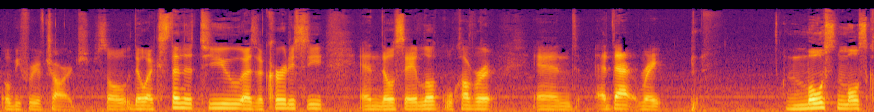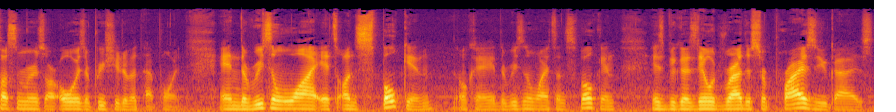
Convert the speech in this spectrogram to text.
it'll be free of charge." So they'll extend it to you as a courtesy, and they'll say, "Look, we'll cover it." And at that rate most most customers are always appreciative at that point. And the reason why it's unspoken okay the reason why it's unspoken is because they would rather surprise you guys.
